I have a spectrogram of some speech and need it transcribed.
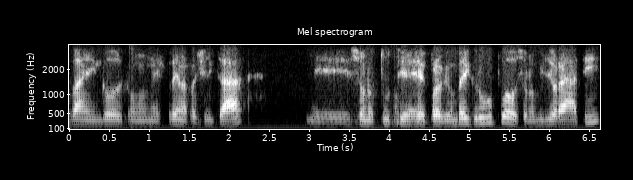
va in gol con un'estrema facilità, e sono tutti, è proprio un bel gruppo, sono migliorati,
